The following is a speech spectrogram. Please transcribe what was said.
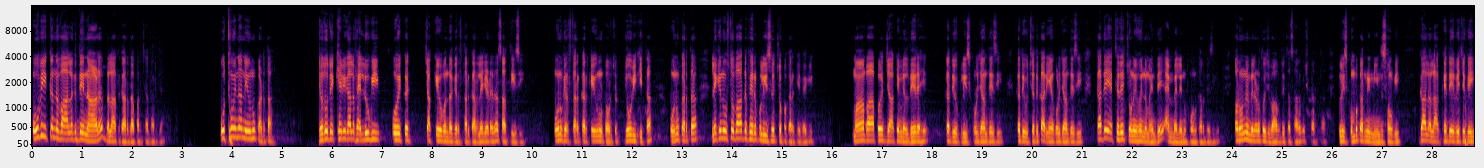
ਉਹ ਵੀ ਇੱਕ ਨਾਬਾਲਗ ਦੇ ਨਾਲ ਬਲਾਤਕਾਰ ਦਾ ਪਰਚਾ ਦਰਜ ਆ। ਉੱਥੋਂ ਇਹਨਾਂ ਨੇ ਉਹਨੂੰ ਕੱਢਤਾ। ਜਦੋਂ ਦੇਖੇ ਵੀ ਗੱਲ ਫੈਲੂਗੀ, ਉਹ ਇੱਕ ਚੱਕ ਕੇ ਉਹ ਬੰਦਾ ਗ੍ਰਿਫਤਾਰ ਕਰ ਲਿਆ ਜਿਹੜਾ ਇਹਦਾ ਸਾਥੀ ਸੀ। ਉਹਨੂੰ ਗ੍ਰਿਫਤਾਰ ਕਰਕੇ ਉਹਨੂੰ ਟੌਰਚਰ ਜੋ ਵੀ ਕੀਤਾ, ਉਹਨੂੰ ਕਰਤਾ। ਲੇਕਿਨ ਉਸ ਤੋਂ ਬਾਅਦ ਫਿਰ ਪੁਲਿਸ ਚੁੱਪ ਕਰਕੇ ਬਹਿ ਗਈ। ਮਾਂ-ਬਾਪ ਜਾ ਕੇ ਮਿਲਦੇ ਰਹੇ। ਕਦੇ ਉਹ ਪੁਲਿਸ ਕੋਲ ਜਾਂਦੇ ਸੀ, ਕਦੇ ਉੱਚ ਅਧਿਕਾਰੀਆਂ ਕੋਲ ਜਾਂਦੇ ਸੀ, ਕਦੇ ਇੱਥੇ ਦੇ ਚੁਣੇ ਹੋਏ ਨੁਮਾਇੰਦੇ ਐਮਐਲਏ ਨੂੰ ਫੋਨ ਕਰਦੇ ਸੀ ਪਰ ਉਹਨੇ ਮਿਲਣ ਤੋਂ ਜਵਾਬ ਦਿੱਤਾ, ਸਾਰਾ ਕੁਝ ਕਰਤਾ। ਪੁਲਿਸ ਕੁੰਭ ਕਰਨੀ ਨੀਂਦ ਸੌਂ ਗਈ। ਗੱਲ ਇਲਾਕੇ ਦੇ ਵਿੱਚ ਗਈ।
